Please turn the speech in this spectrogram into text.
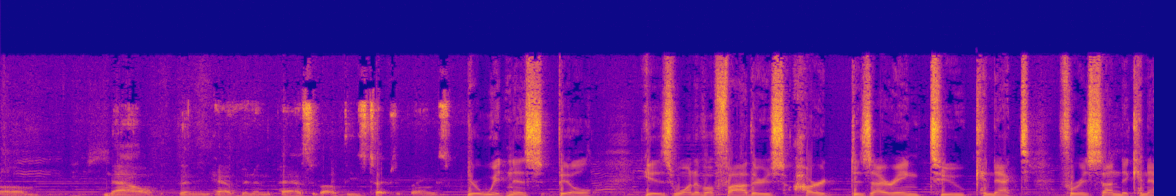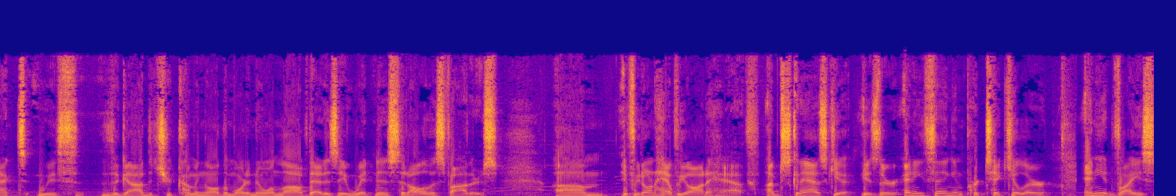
um, now than we have been in the past about these types of things. Your witness, Bill, is one of a father's heart desiring to connect for his son to connect with the God that you're coming all the more to know and love. That is a witness that all of us fathers um, if we don't have, we ought to have. I'm just going to ask you is there anything in particular, any advice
